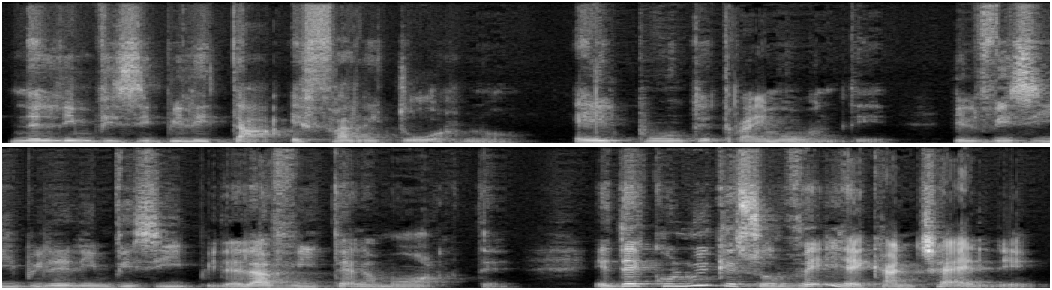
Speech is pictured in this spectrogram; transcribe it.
nell'invisibilità e fa ritorno, è il ponte tra i mondi il visibile e l'invisibile, la vita e la morte, ed è colui che sorveglia i cancelli.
